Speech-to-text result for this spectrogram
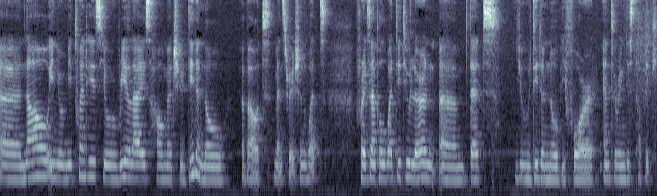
uh, now in your mid twenties you realize how much you didn't know about menstruation. What, for example, what did you learn um, that you didn't know before entering this topic?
